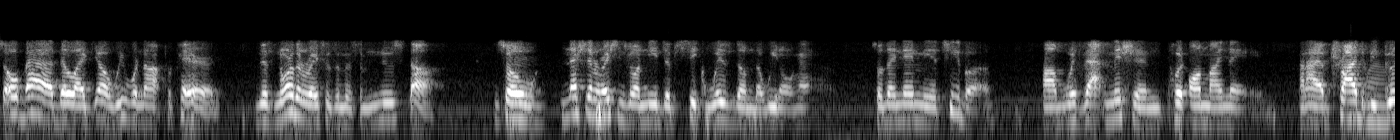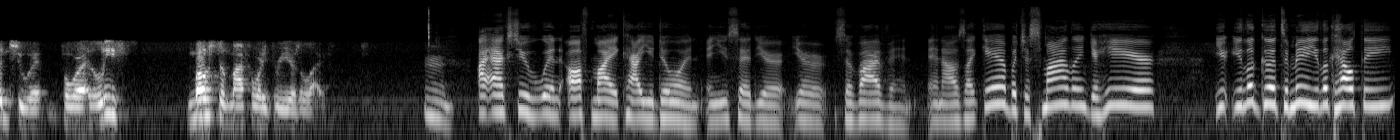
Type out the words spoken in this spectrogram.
so bad. They're like, "Yo, we were not prepared. This northern racism is some new stuff. So mm. next generation is going to need to seek wisdom that we don't have. So they named me Atiba, um, with that mission put on my name, and I have tried to wow. be good to it for at least most of my 43 years of life. Mm. I asked you when off mic how you doing, and you said you're you're surviving, and I was like, yeah, but you're smiling, you're here, you you look good to me, you look healthy,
